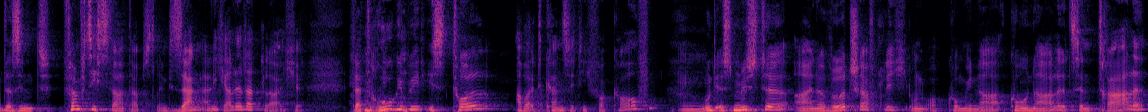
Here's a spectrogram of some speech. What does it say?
da sind 50 Startups drin, die sagen eigentlich alle das Gleiche. Das Ruhrgebiet ist toll, aber es kann sich nicht verkaufen und es müsste eine wirtschaftlich und auch kommunal- kommunale, zentrale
